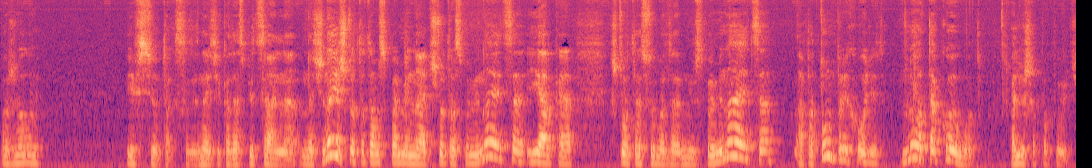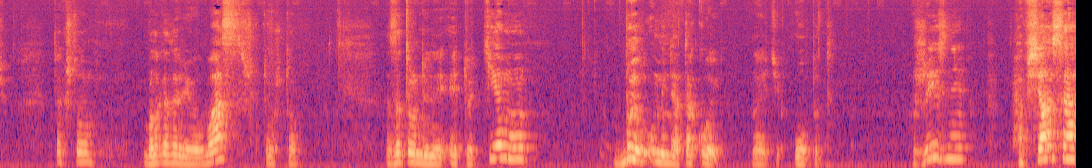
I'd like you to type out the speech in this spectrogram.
пожалуй, и все, так сказать. Знаете, когда специально начинаешь что-то там вспоминать, что-то вспоминается ярко, что-то особо там не вспоминается, а потом приходит. Ну, вот такой вот, Алеша Попович. Так что благодарю вас, что, что затронули эту тему. Был у меня такой, знаете, опыт в жизни. Общался,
